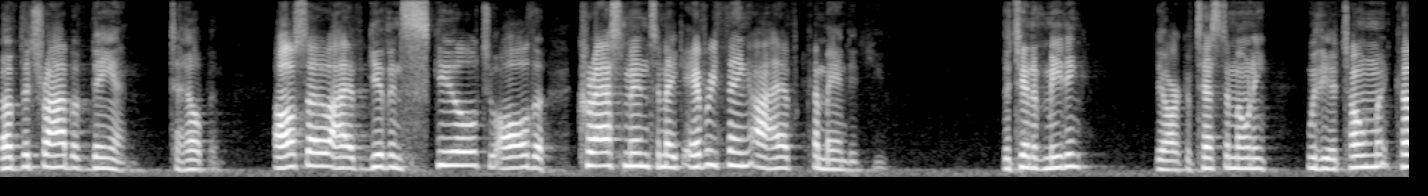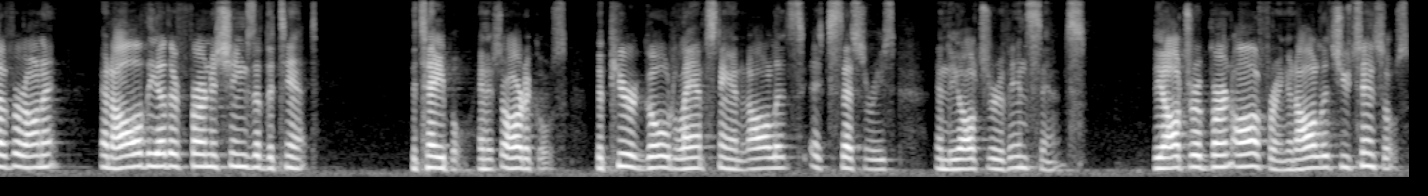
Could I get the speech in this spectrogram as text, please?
Of the tribe of Dan to help him. Also, I have given skill to all the craftsmen to make everything I have commanded you the tent of meeting, the ark of testimony, with the atonement cover on it, and all the other furnishings of the tent, the table and its articles, the pure gold lampstand and all its accessories, and the altar of incense, the altar of burnt offering and all its utensils,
